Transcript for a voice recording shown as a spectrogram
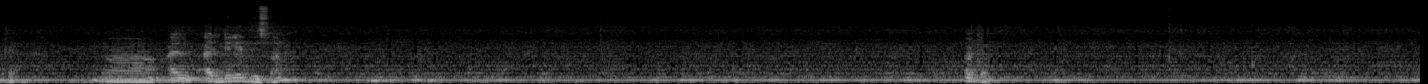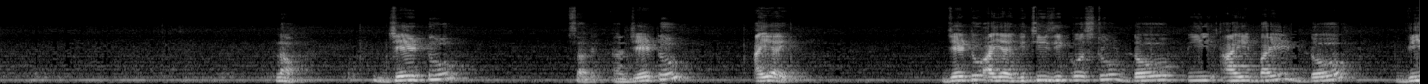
okay. Uh, i'll i'll delete this one. Okay now j2 sorry uh, j2 ii j2 ii which is equals to dou pi by dou vi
